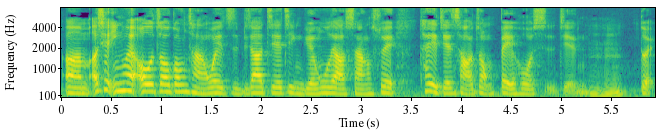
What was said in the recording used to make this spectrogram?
嗯，而且因为欧洲工厂的位置比较接近原物料商，所以它也减少了这种备货时间。嗯哼，对。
